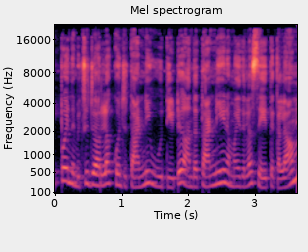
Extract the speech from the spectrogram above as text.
இப்போ இந்த மிக்சி ஜாரில் கொஞ்சம் தண்ணி ஊற்றிட்டு அந்த தண்ணியை நம்ம இதில் சேர்த்துக்கலாம்.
